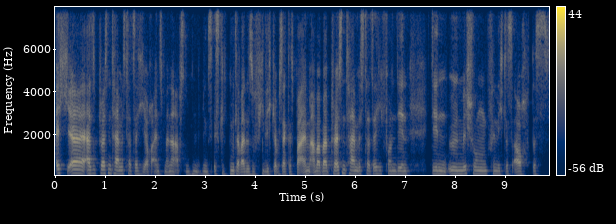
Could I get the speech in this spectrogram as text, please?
ich, äh, also Present Time ist tatsächlich auch eins meiner absoluten Lieblings. Es gibt mittlerweile so viele, ich glaube, ich sage das bei allem, aber bei Present Time ist tatsächlich von den, den Ölmischungen, finde ich das auch, das,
